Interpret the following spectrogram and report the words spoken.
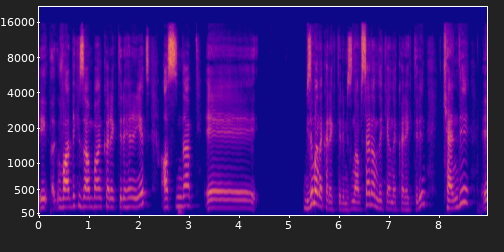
e, Vadideki Zamban karakteri Henriette aslında e, bizim ana karakterimizin Amsterdam'daki ana karakterin kendi e,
